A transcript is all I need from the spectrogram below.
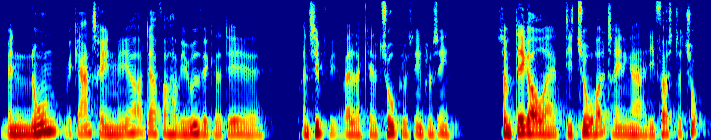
Men nogen vil gerne træne mere, og derfor har vi udviklet det øh, princip, vi har valgt at kalde 2 plus 1 plus 1, som dækker over, at de to holdtræninger er de første to,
